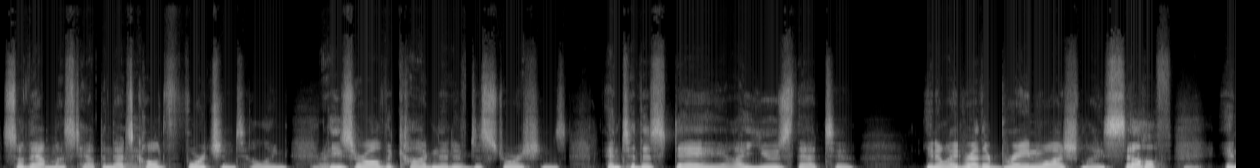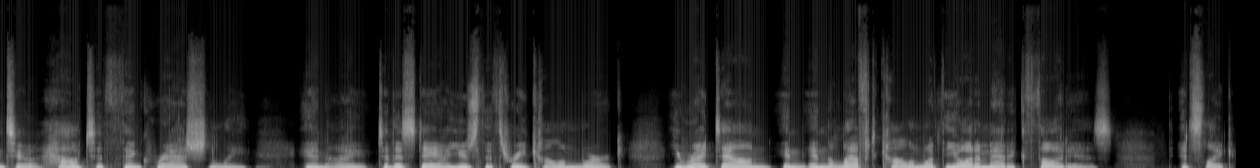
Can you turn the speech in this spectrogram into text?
so that must happen. That's right. called fortune telling. Right. These are all the cognitive distortions. And to this day, I use that to, you know, I'd rather brainwash myself mm. into how to think rationally. And I, to this day, I use the three column work. You write down in, in the left column what the automatic thought is. It's like,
